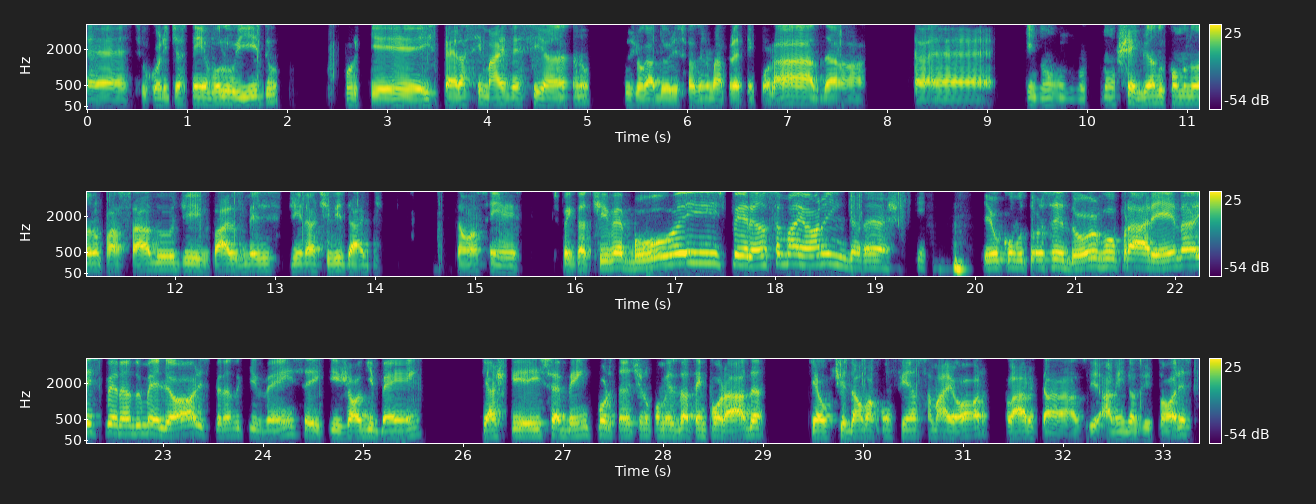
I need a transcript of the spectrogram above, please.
é, se o Corinthians tem evoluído, porque espera-se mais nesse ano, os jogadores fazendo uma pré-temporada, é, e não, não chegando como no ano passado de vários meses de inatividade. Então, assim, expectativa é boa e esperança maior ainda, né? Acho que eu, como torcedor, vou para a arena esperando o melhor, esperando que vença e que jogue bem. E acho que isso é bem importante no começo da temporada, que é o que te dá uma confiança maior, claro, além das vitórias,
